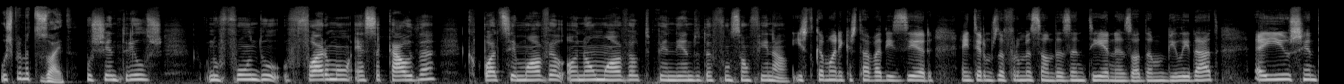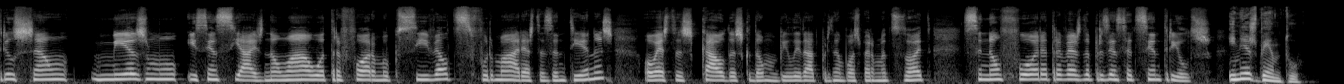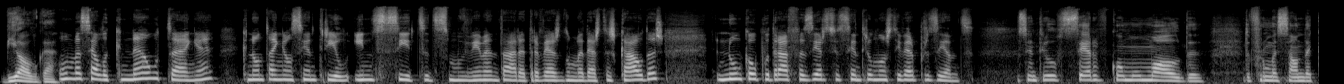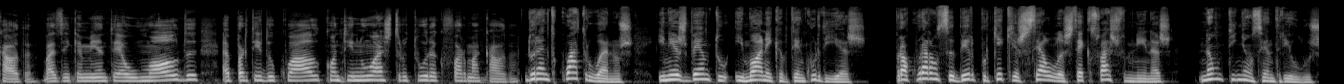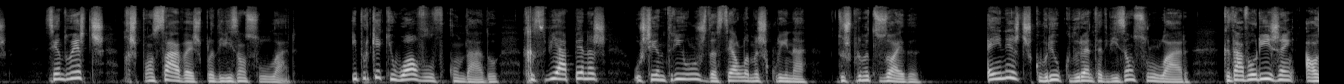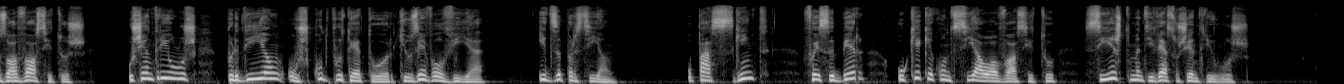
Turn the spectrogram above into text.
O espermatozoide. Os centríolos no fundo, formam essa cauda que pode ser móvel ou não móvel, dependendo da função final. Isto que a Mónica estava a dizer, em termos da formação das antenas ou da mobilidade, aí os centríolos são mesmo essenciais. Não há outra forma possível de se formar estas antenas ou estas caudas que dão mobilidade, por exemplo, ao espermatozoide, se não for através da presença de centríolos. Inês Bento, bióloga. Uma célula que não o tenha, que não tenha um centríolo e necessite de se movimentar através de uma destas caudas, nunca o poderá fazer se o centríolo não estiver presente. O centríolo serve como um molde de formação da cauda. Basicamente, é o molde a partir do qual continua a estrutura que forma a cauda. Durante quatro anos, Inês Bento e Mónica Betancourt Dias procuraram saber porque é que as células sexuais femininas não tinham centríolos, sendo estes responsáveis pela divisão celular. E porque é que o óvulo fecundado recebia apenas os centríolos da célula masculina, do espermatozoide, a Inês descobriu que durante a divisão celular, que dava origem aos ovócitos, os centríolos perdiam o escudo protetor que os envolvia e desapareciam. O passo seguinte foi saber o que é que acontecia ao ovócito se este mantivesse os centríolos.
